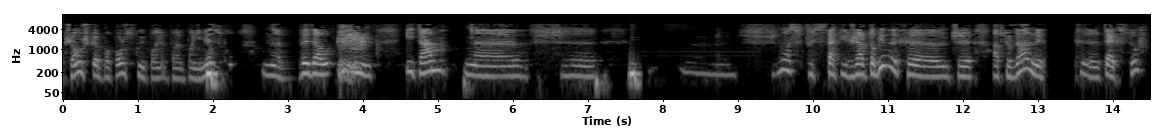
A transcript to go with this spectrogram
książkę po polsku i po, po, po niemiecku wydał i tam no, z, z takich żartobliwych czy absurdalnych tekstów,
